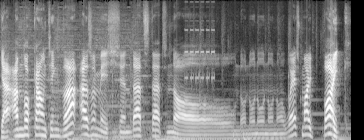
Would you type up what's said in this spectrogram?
Yeah, I'm not counting that as a mission. That's, that's, no. No, no, no, no, no. Where's my bike?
